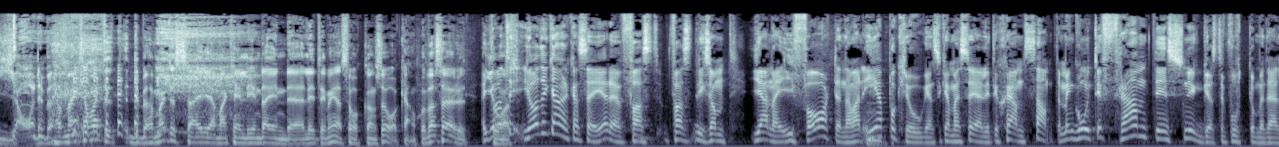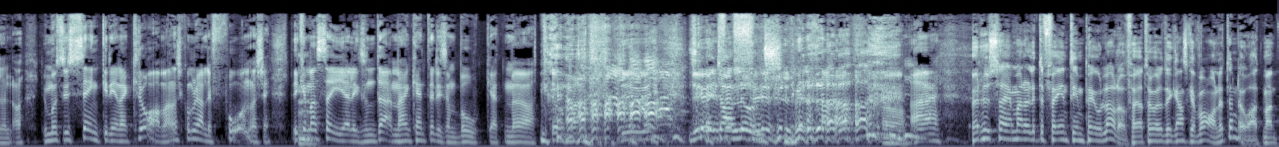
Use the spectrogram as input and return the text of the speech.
Ja, det behöver man, kan man inte, det behöver man inte säga. Man kan linda in det lite mer socker än så kanske. Vad säger du Jag, Thomas? ty, jag tycker han kan säga det, fast, fast liksom, gärna i farten. När man är på krogen så kan man säga lite skämtsamt. Men gå inte fram till den snyggaste fotomodellen. Då. Du måste ju sänka dina krav, annars kommer du aldrig få någon tjej. Det kan Mm. man säga liksom där, men han kan inte liksom boka ett möte. Bara, du, du är ta lunch? ful. Nej. Men hur säger man det lite fint till en polare då? För jag tror att det är ganska vanligt ändå. Att, man,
